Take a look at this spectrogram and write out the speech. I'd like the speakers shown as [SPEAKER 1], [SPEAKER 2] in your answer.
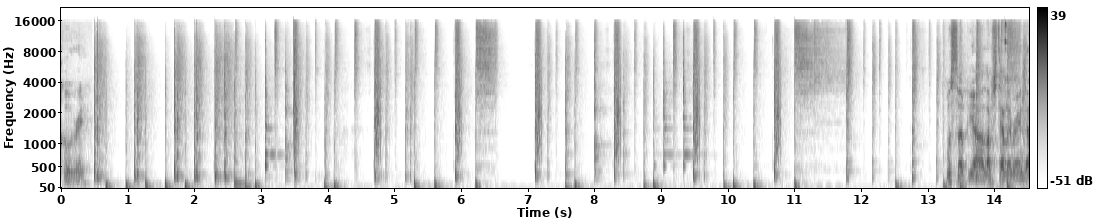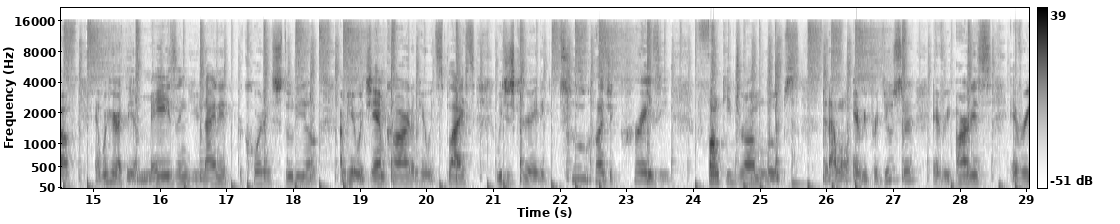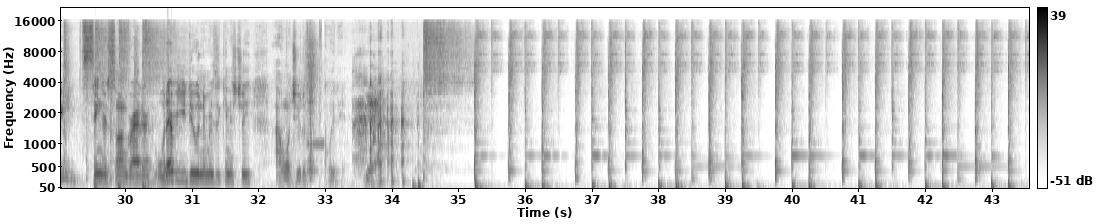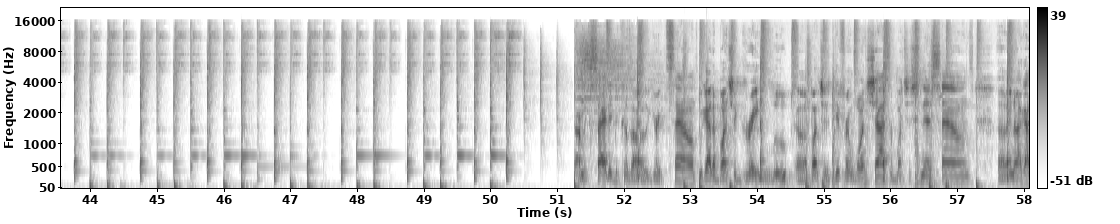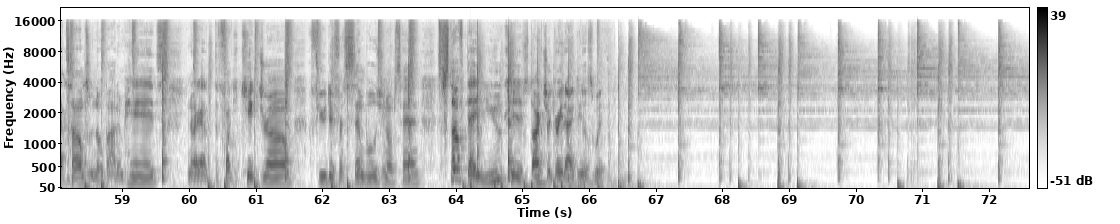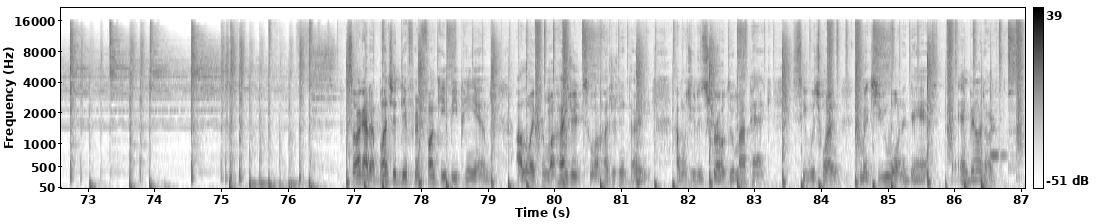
[SPEAKER 1] Cool, ready? What's up, y'all? I'm Stanley Randolph, and we're here at the amazing United Recording Studio. I'm here with Jammcard, I'm here with Splice. We just created 200 crazy, funky drum loops that I want every producer, every artist, every singer songwriter, whatever you do in the music industry, I want you to fuck with it.
[SPEAKER 2] Yeah.
[SPEAKER 1] I'm excited because all the great sounds. We got a bunch of great loops, a bunch of different one shots, a bunch of snare sounds. Uh, you know, I got toms with no bottom heads. You know, I got the funky kick drum, a few different cymbals, you know what I'm saying? Stuff that you could start your great ideas with. So I got a bunch of different funky BPMs, all the way from 100 to 130. I want you to scroll through my pack, see which one makes you want to dance, and build on it.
